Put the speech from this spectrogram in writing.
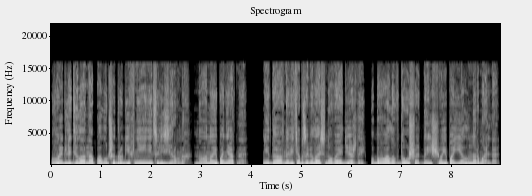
Выглядела она получше других неинициализированных, но оно и понятно. Недавно ведь обзавелась новой одеждой, побывала в душе, да еще и поела нормально.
